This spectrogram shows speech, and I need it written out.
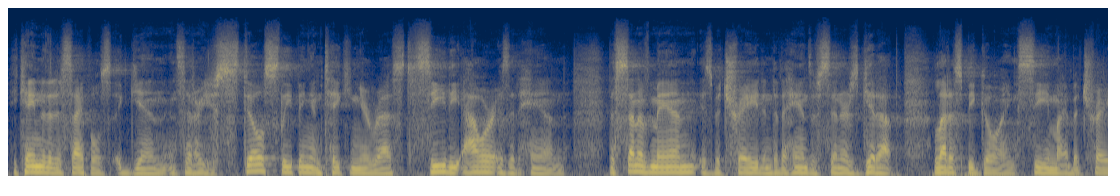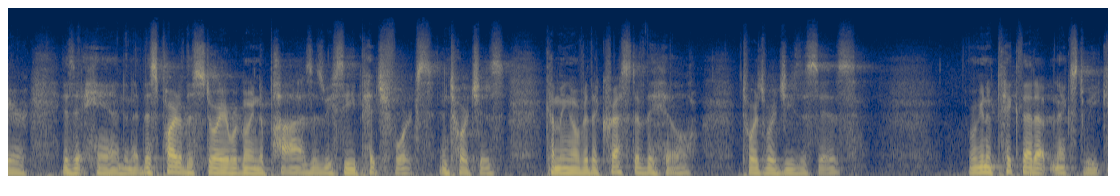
He came to the disciples again and said, Are you still sleeping and taking your rest? See, the hour is at hand. The Son of Man is betrayed into the hands of sinners. Get up, let us be going. See, my betrayer is at hand. And at this part of the story, we're going to pause as we see pitchforks and torches coming over the crest of the hill towards where Jesus is. We're going to pick that up next week.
